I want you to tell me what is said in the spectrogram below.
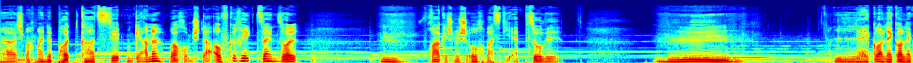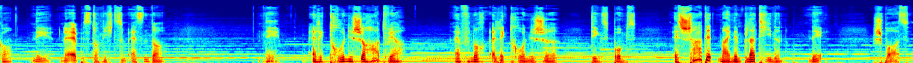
Na, ich mache meine Podcasts eben gerne. Warum ich da aufgeregt sein soll? Hm, frage ich mich auch, was die App so will. Hm. Lecker, lecker, lecker. Nee, eine App ist doch nicht zum Essen da. Nee, elektronische Hardware. Einfach noch elektronische Dingsbums. Es schadet meinen Platinen. Nee, Spaß.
